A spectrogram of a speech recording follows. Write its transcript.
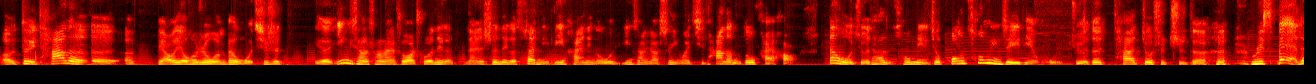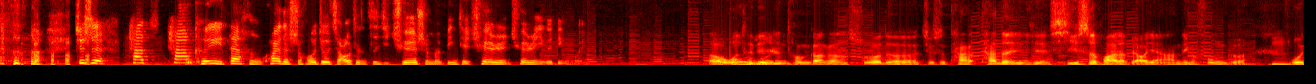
呃，对他的呃表演或者文本，我其实。呃，印象上来说啊，除了那个男生那个算你厉害那个我印象比较深以外，其他的我都还好。但我觉得他很聪明，就光聪明这一点，我觉得他就是值得 respect，就是他他可以在很快的时候就找准自己缺什么，并且确认确认一个定位。呃，我特别认同刚刚说的，就是他他的一些西式化的表演啊，那个风格，嗯，我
